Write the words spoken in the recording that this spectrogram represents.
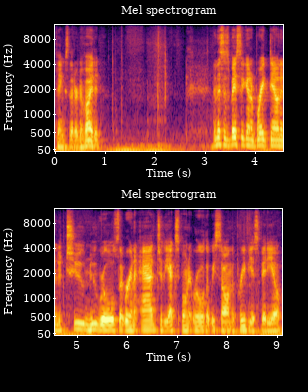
things that are divided. And this is basically going to break down into two new rules that we're going to add to the exponent rule that we saw in the previous video.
